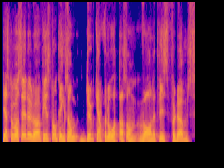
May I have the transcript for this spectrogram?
Jesper, vad säger du då? Finns det någonting som du kan förlåta som vanligtvis fördöms?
